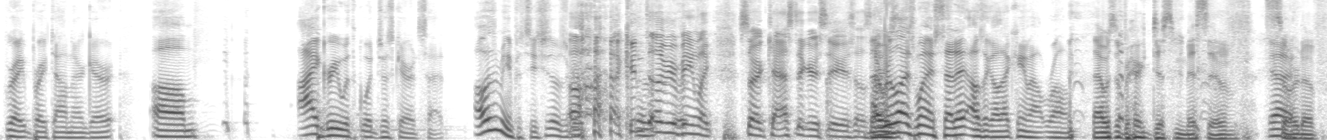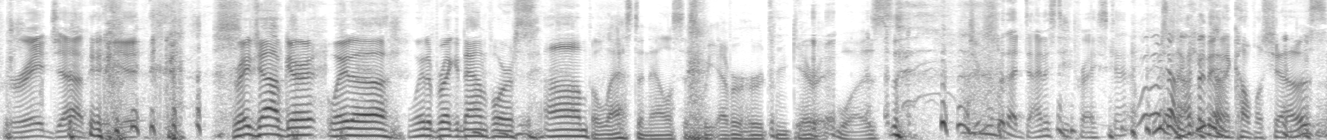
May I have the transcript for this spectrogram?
Great breakdown there, Garrett. Um, I agree with what just Garrett said. I wasn't being facetious. I was. Great. I couldn't tell if you were being like sarcastic or serious. I was I like, realized when I said it, I was like, "Oh, that came out wrong." That was a very dismissive Yeah. sort of. great job, idiot. Great job, Garrett. Way to way to break it down for us. Um, The last analysis we ever heard from Garrett was Do you remember that Dynasty Price guy? he was on a, he was on a couple shows.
